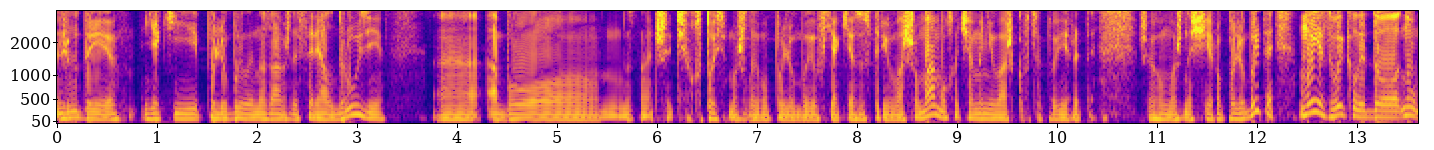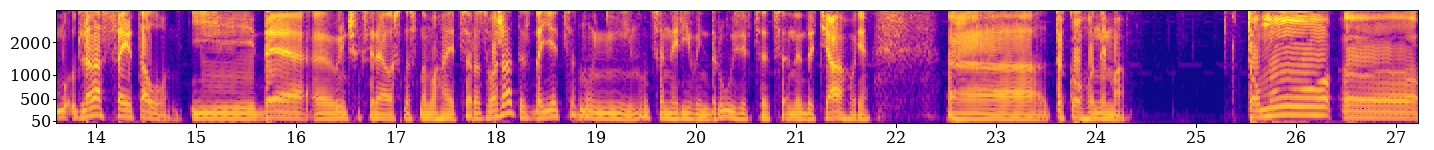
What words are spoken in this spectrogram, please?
люди, які полюбили назавжди серіал Друзі. Е, або, значить, хтось, можливо, полюбив, як я зустрів вашу маму, хоча мені важко в це повірити, що його можна щиро полюбити. Ми звикли до. Ну, для нас це еталон. І де е, в інших серіалах нас намагається розважати, здається, ну ні, ну це не рівень друзів, це це не дотягує. Е, Такого нема. Тому е,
